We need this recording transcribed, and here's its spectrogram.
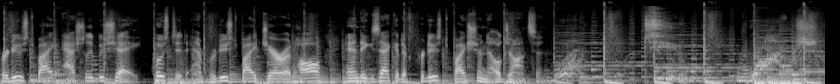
produced by Ashley Boucher, hosted and produced by Gerrad Hall, and executive executive produced by Chanelle Johnson. What to watch?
